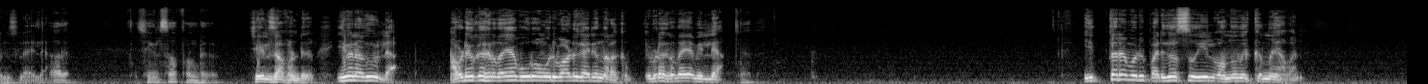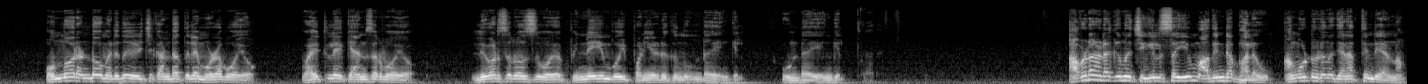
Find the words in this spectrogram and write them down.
മനസ്സിലായില്ല? അതെ. ചികിത്സാ ഫണ്ടുകൾ. ചികിത്സാ ഫണ്ടുകൾ. ഇവൻ അതുമില്ല. അവിടെയൊക്കെ ഹൃദയപൂർവം ഒരുപാട് കാര്യം നടക്കും. ഇവിടെ ഹൃദയമില്ല. ഇത്തരമൊരു പരിതസ്ഥിതിയിൽ വന്നു നിൽക്കുന്ന അവൻ ഒന്നോ രണ്ടോ മരുന്ന് കഴിച്ച് കണ്ടത്തിലെ മുഴ പോയോ വയറ്റിലെ ക്യാൻസർ പോയോ ലിവർ സിറോസിസ് പോയോ പിന്നെയും പോയി പണിയെടുക്കുന്നുണ്ട് എങ്കിൽ ഉണ്ട് എങ്കിൽ. അവിടെ നടക്കുന്ന ചികിത്സയും അതിന്റെ ഫലവും അങ്ങോട്ട് വരുന്ന ജനത്തിന്റെ എണ്ണം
